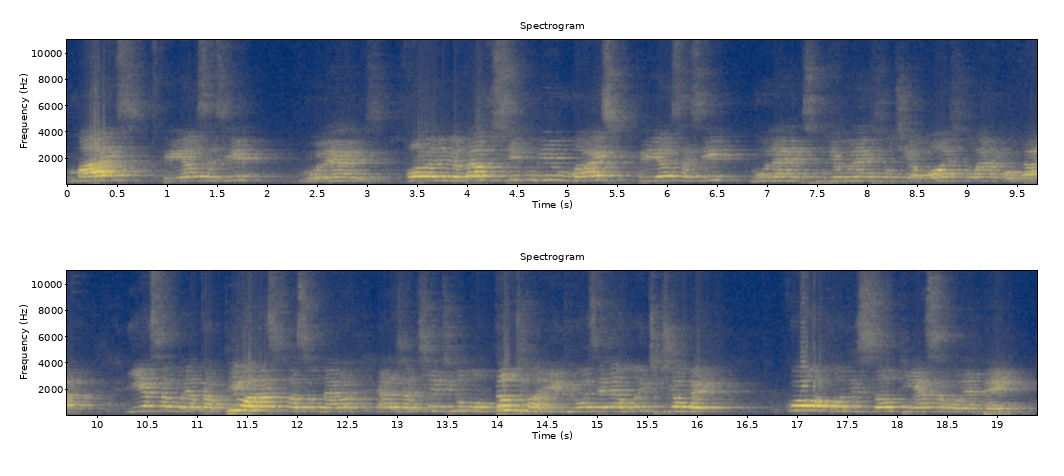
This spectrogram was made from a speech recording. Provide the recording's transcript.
mais crianças e mulheres. Foram alimentados 5 mil, mais crianças e mulheres, porque mulheres não tinham voz, não era contada. E essa mulher, para piorar a situação dela, ela já tinha tido um montão de marido e hoje ela é amante de alguém. Qual a condição que essa mulher tem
